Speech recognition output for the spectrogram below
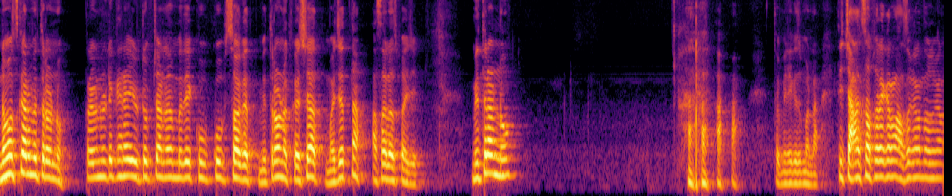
नमस्कार मित्रांनो प्रवीण उटेकर ह्या यूट्यूब चॅनलमध्ये खूप खूप स्वागत. मित्रांनो कशात मजेत ना? असायलाच पाहिजे. मित्रांनो तुम्ही लगेच म्हणा ते चॅनल सबस्क्राईब करा असं करा तसं करा.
